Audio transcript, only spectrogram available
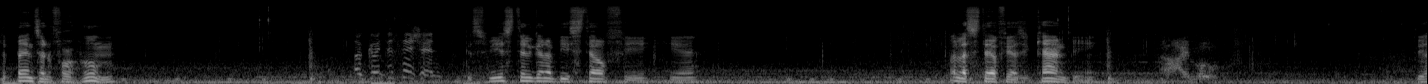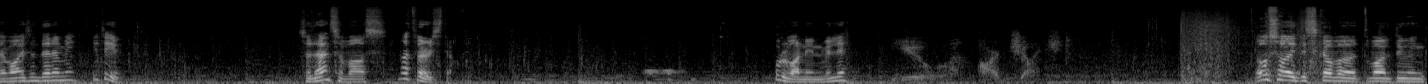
Depends on for whom. A good decision. Because we're still gonna be stealthy here. Well, as stealthy as you can be. I move. Do you have eyes on the enemy? You do. So the answer was not very stealthy. Pull one in, will you? You are judged. Also, I discovered while doing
